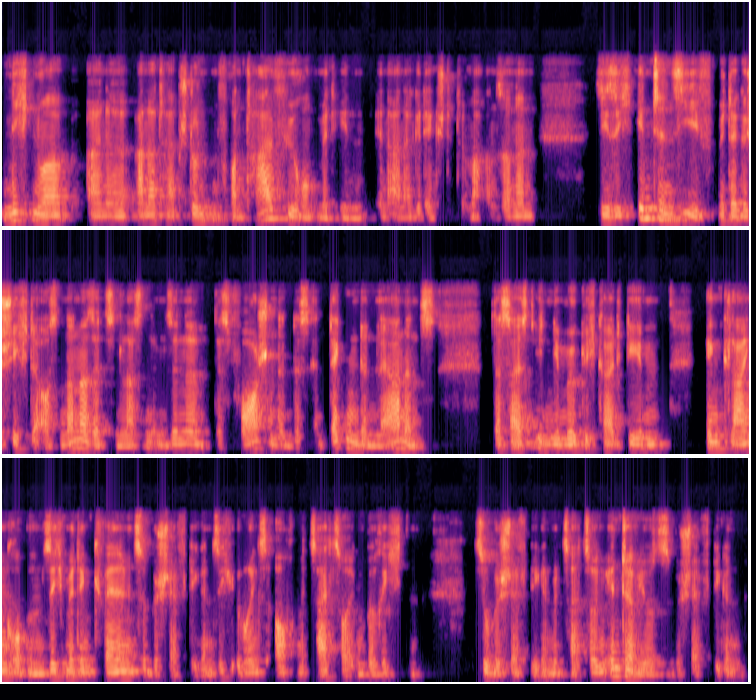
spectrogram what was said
nicht nur eine anderthalb Stunden Frontalführung mit ihnen in einer Gedenkstätte machen, sondern sie sich intensiv mit der Geschichte auseinandersetzen lassen im Sinne des forschenden, des entdeckenden Lernens. Das heißt, ihnen die Möglichkeit geben, in Kleingruppen sich mit den Quellen zu beschäftigen, sich übrigens auch mit Zeitzeugenberichten zu beschäftigen, mit Zeitzeugen-Interviews zu beschäftigen,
